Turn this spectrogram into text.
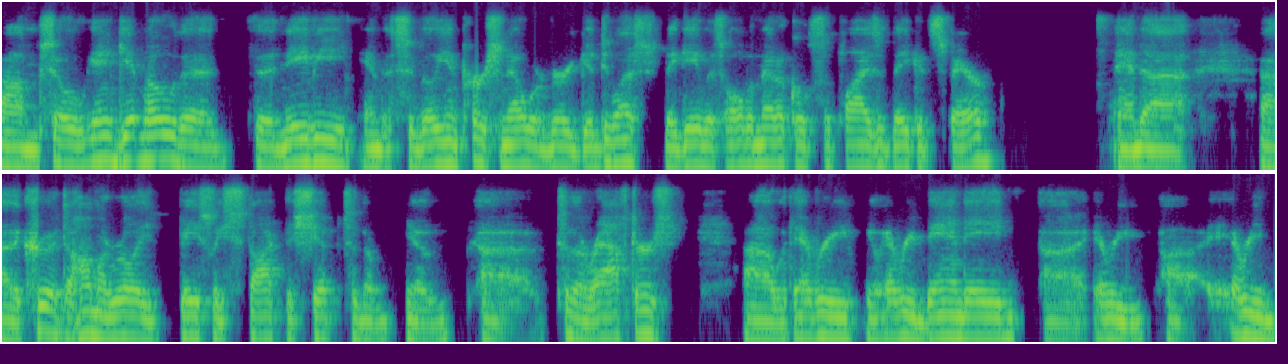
Um, so in Gitmo, the the Navy and the civilian personnel were very good to us. They gave us all the medical supplies that they could spare, and uh, uh, the crew at Tahoma really basically stocked the ship to the you know uh, to the rafters uh, with every you know every band aid, uh, every uh, every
